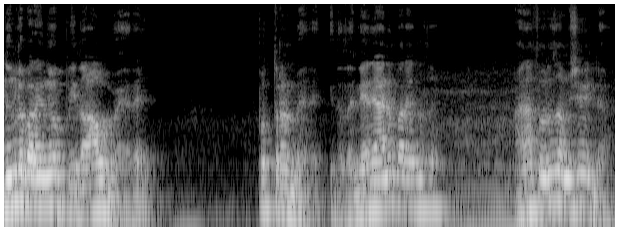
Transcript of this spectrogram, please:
നിങ്ങൾ പറയുന്നു പിതാവ് വേറെ പുത്രൻ വേറെ. ഇത് തന്നെയാണ് ഞാനും പറയുന്നത്. അതിനകത്ത് ഒരു സംശയമില്ല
